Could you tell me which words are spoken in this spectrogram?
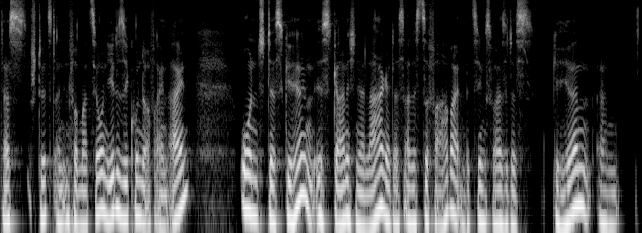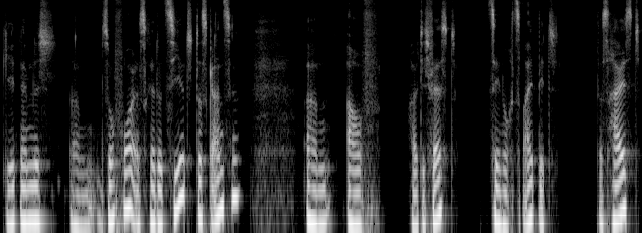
Das stürzt an Informationen jede Sekunde auf einen ein. Und das Gehirn ist gar nicht in der Lage, das alles zu verarbeiten, beziehungsweise das Gehirn ähm, geht nämlich ähm, so vor, es reduziert das Ganze ähm, auf, halte ich fest, 10 hoch 2 Bit. Das heißt,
